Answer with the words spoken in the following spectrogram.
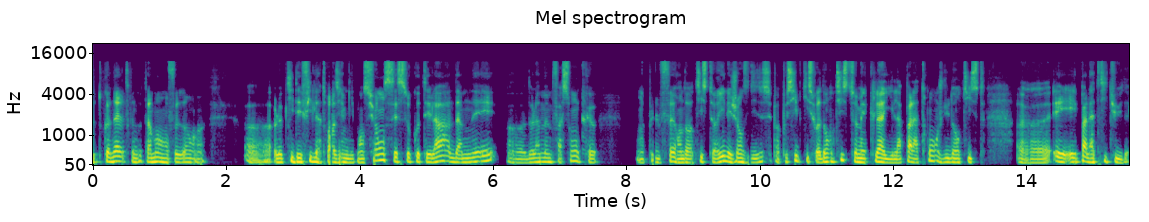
te connaître, et notamment en faisant euh, le petit défi de la troisième dimension, c'est ce côté-là d'amener de la même façon que on peut le faire en dentisterie. Les gens se disaient, c'est pas possible qu'il soit dentiste, ce mec-là, il n'a pas la tronche du dentiste euh, et, et pas l'attitude.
